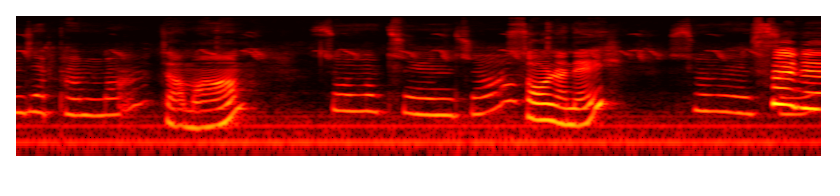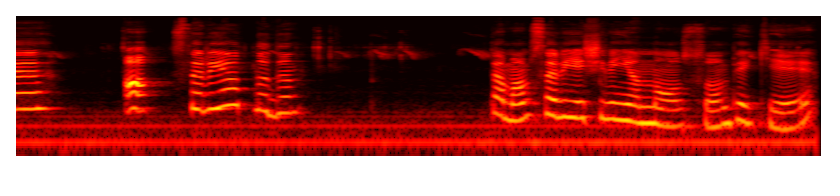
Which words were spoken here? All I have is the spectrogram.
Önce pembe. Tamam. Sonra turuncu. Sonra ne? Sonra Sarı. Aa sarıyı atladın. Tamam sarı yeşilin yanına olsun. Peki.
